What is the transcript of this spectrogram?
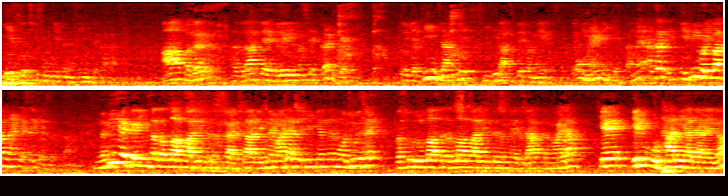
یہ سوچی سمجھی تنظیم کے کہا آپ اگر حضرات اہل علم سے کٹ گئے، تو یقین جانیے سیدھی راستے پر نہیں رہ سکتے۔ وہ میں نہیں کہتا۔ میں اگر اتنی بڑی بات میں کیسے کہہ سکتا ہوں؟ نبی کریم صلی اللہ علیہ وسلم کا ارشاد، ابن ماجہ شریف کے اندر موجود ہے۔ رسول اللہ صلی اللہ علیہ وسلم نے ارشاد فرمایا کہ علم اٹھا لیا جائے گا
